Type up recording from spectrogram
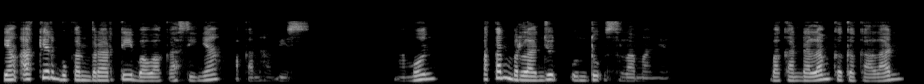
Yang akhir bukan berarti bahwa kasihnya akan habis, namun akan berlanjut untuk selamanya. Bahkan dalam kekekalan,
